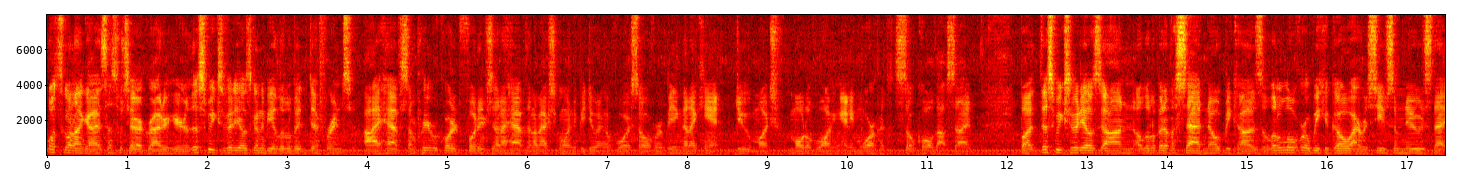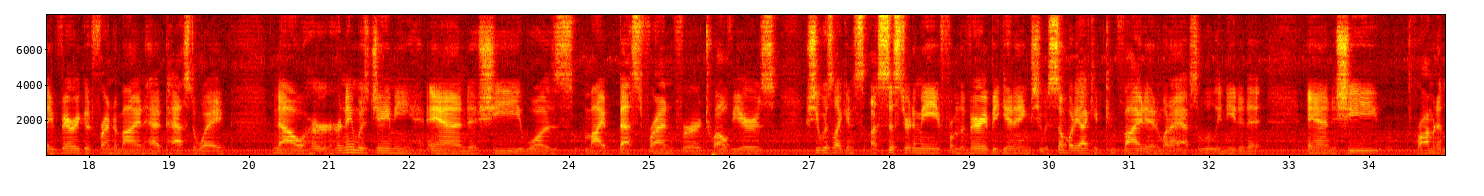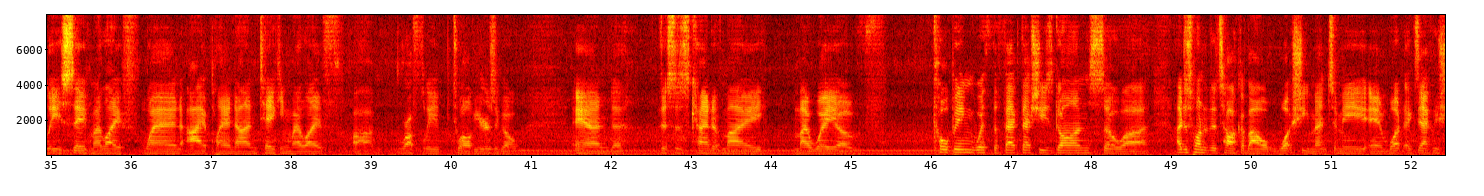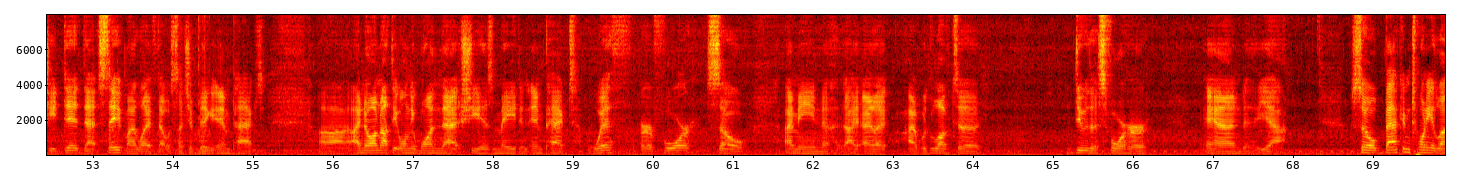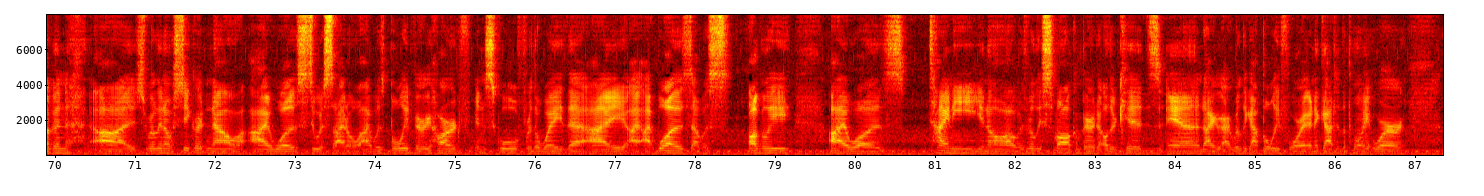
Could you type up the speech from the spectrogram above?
What's going on guys, That's Esoteric Rider here. This week's video is going to be a little bit different. I have some pre-recorded footage that I have that I'm actually going to be doing a voiceover, being that I can't do much moto vlogging anymore because it's so cold outside. But this week's video is on a little bit of a sad note because a little over a week ago I received some news that a very good friend of mine had passed away. Now, her, her name was Jamie, and she was my best friend for 12 years she was like a sister to me from the very beginning. She was somebody I could confide in when I absolutely needed it. And she prominently saved my life when I planned on taking my life uh, roughly 12 years ago. And uh, this is kind of my my way of coping with the fact that she's gone. So uh, I just wanted to talk about what she meant to me and what exactly she did that saved my life. That was such a big impact. Uh, I know I'm not the only one that she has made an impact with or for, so I mean, I, I, I would love to do this for her, and yeah. So back in 2011, uh, it's really no secret now, I was suicidal. I was bullied very hard in school for the way that I, I, I was. I was ugly. I was tiny, you know, I was really small compared to other kids, and I, I really got bullied for it. And it got to the point where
